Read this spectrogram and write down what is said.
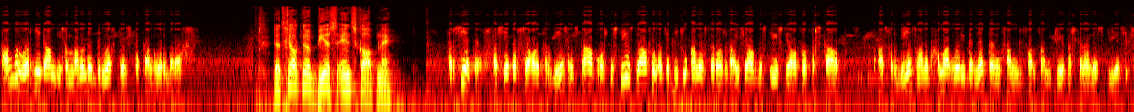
dan behoort jy dan die gemiddelde droogtes te kan oorbrug. Dit geld nou bees en skaap, né? Nee? Verseker, verseker sê dit vir bees en skaap. Ons bestuurstelsel is 'n bietjie anders as ons weiveld bestuurstelsel vir skaap as vir bees, want dit gaan maar oor die benutting van van van die twee verskillende spesies.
